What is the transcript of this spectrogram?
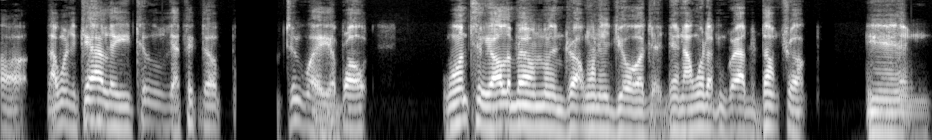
uh, I went to Cali Tuesday. I picked up two way. I brought one to Alabama and dropped one in Georgia. Then I went up and grabbed a dump truck in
